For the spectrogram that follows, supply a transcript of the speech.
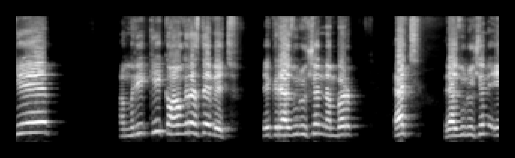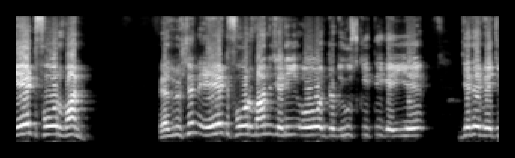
ਕਿ ਅਮਰੀਕੀ ਕਾਂਗਰਸ ਦੇ ਵਿੱਚ ਇੱਕ resolution number H resolution 841 resolution 841 ਜਿਹੜੀ ਉਹ ਇੰਟਰੋਡਿਊਸ ਕੀਤੀ ਗਈ ਹੈ ਜਿਹਦੇ ਵਿੱਚ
